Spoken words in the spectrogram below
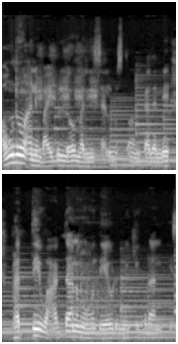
అవును అని బైబిల్లో మరి సెలవిస్తాం కదండి. ప్రతి వాగ్దానము దేవుడు మీకు ఇవ్వడానికి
